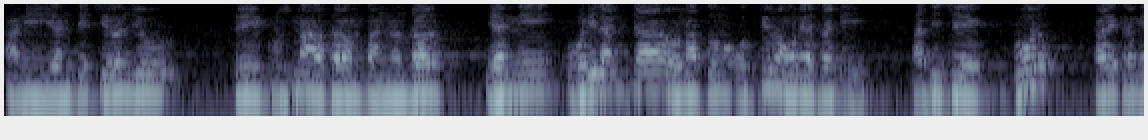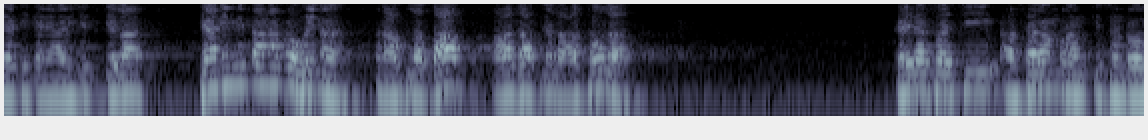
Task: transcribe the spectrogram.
आणि यांचे चिरंजीव श्री कृष्णा आसाराम पांजंजाळ यांनी वडिलांच्या ऋणातून उत्तीर्ण होण्यासाठी अतिशय गोड कार्यक्रम या ठिकाणी आयोजित केला. त्यानिमित्तानं का होईना पण आपला बाप आज आपल्याला आठवला. कैलासवासी आसाराम रामकिशनराव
